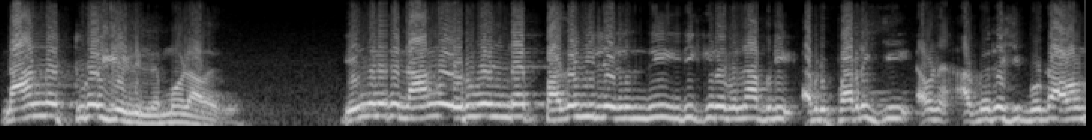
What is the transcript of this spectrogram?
நாங்க துறைகள் இல்லை மூலாவது. எங்களுக்கு நாங்க ஒருவன்ட பதவியிலிருந்து இருக்கிறவன அப்படி அப்படி பறக்கி அவனை விரசி போட்டு அவன்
